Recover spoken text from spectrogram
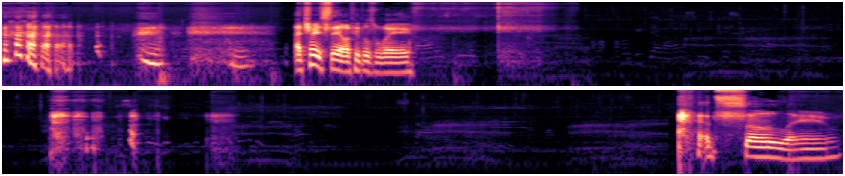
I try to stay out of people's way. That's so lame.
